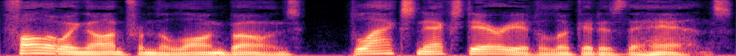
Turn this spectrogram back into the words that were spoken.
Following on from the long bones, Black's next area to look at is the hands.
